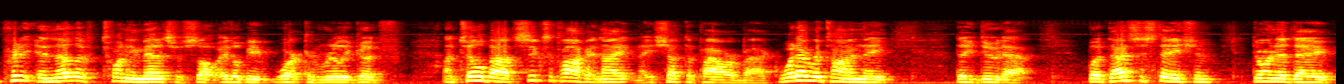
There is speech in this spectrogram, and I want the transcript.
pretty another 20 minutes or so, it'll be working really good until about six o'clock at night, and they shut the power back. Whatever time they they do that. But that's the station during the day.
